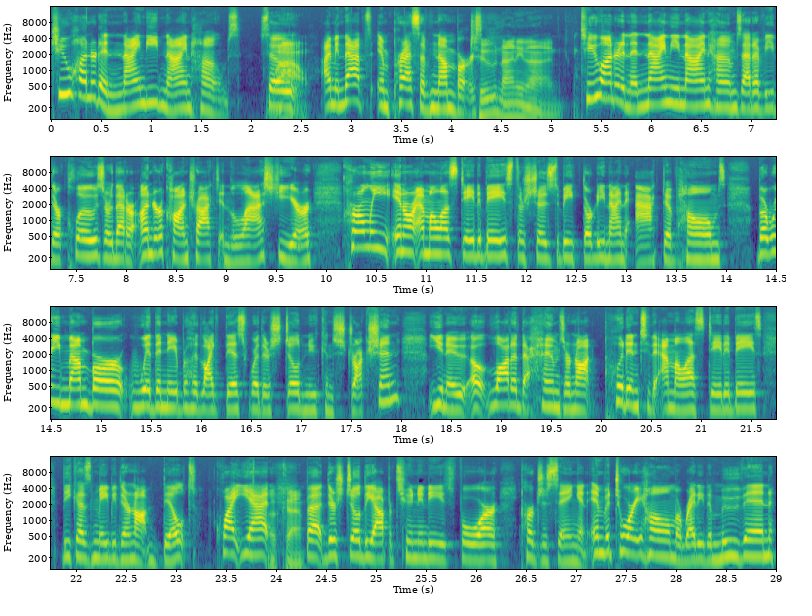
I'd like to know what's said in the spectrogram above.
299 homes. So, Wow. I mean, that's impressive numbers. 299. 299 homes that have either closed or that are under contract in the last year. Currently in our MLS database, there shows to be 39 active homes. But remember, with a neighborhood like this where there's still new construction, you know, a lot of the homes are not put into the MLS database because maybe they're not built quite yet. Okay. But there's still the opportunities for purchasing an inventory home or ready to move in,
